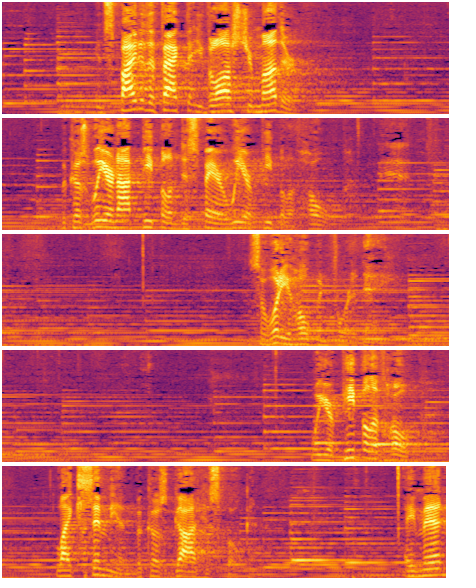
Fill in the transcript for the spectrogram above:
In spite of the fact that you've lost your mother, because we are not people of despair, we are people of hope. So, what are you hoping for today? We are people of hope, like Simeon, because God has spoken. Amen.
